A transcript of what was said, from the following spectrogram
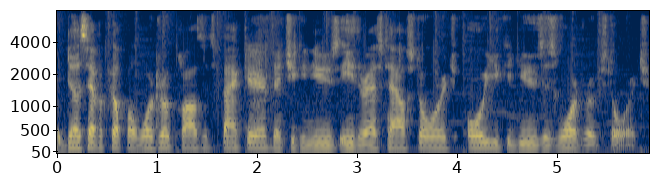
It does have a couple of wardrobe closets back there that you can use either as towel storage or you could use as wardrobe storage.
